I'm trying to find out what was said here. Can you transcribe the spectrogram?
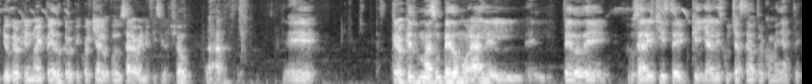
Yo creo que no hay pedo. Creo que cualquiera lo puede usar a beneficio del show. Ajá. Eh, creo que es más un pedo moral el, el pedo de usar el chiste que ya le escuchaste a otro comediante.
